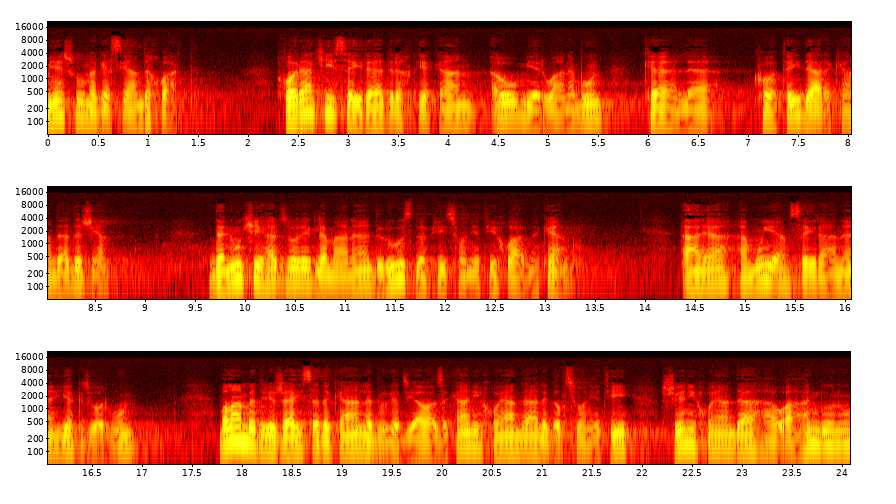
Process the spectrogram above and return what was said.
مێش و مەگەسیان دەخوارد. خۆراکی سەیرە درەختییەکان ئەو مێرووانە بوون کە لە کۆتەی دارەکاندا دەژیان. دەنووکی هەر جۆرێک لەمانە دروست بەپێی چۆنیەتی خواردنەکەیان بوو. ئایا هەمووی ئەم سەیرانە یەک جۆر بوون؟ بەڵام بە درێژایی سەدەکان لە دوورگە جیاوازەکانی خۆیاندا لەگەڵ چۆنیەتی شوێنی خۆیاندا هاوئاهەنگ بوون و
